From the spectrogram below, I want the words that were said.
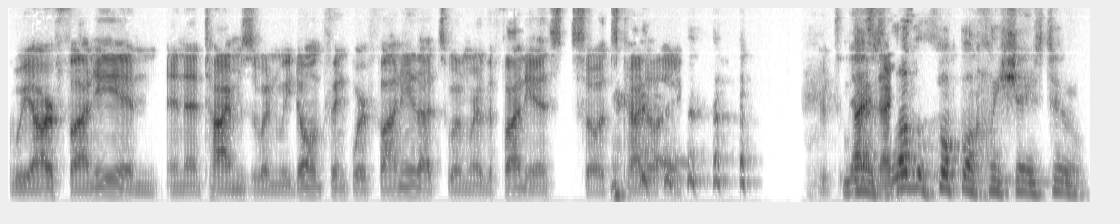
we are funny and and at times when we don't think we're funny that's when we're the funniest so it's kind of like it's, it's Nice. nice. Love the football cliches too.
